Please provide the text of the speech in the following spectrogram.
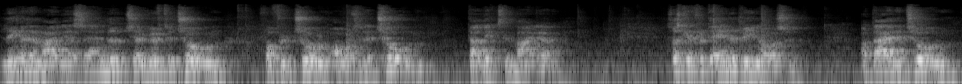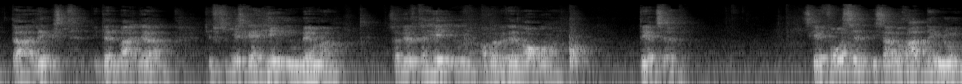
længere den vej der, så er jeg nødt til at løfte tåen for at flytte togen over til det togen, der er længst den vej der. Så skal jeg flytte det andet ben også. Og der er det tåen, der er længst i den vej der. Det vil sige, at jeg skal have hælen med mig. Så løfter hælen og rykker den over dertil. Skal jeg fortsætte i samme retning nu,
